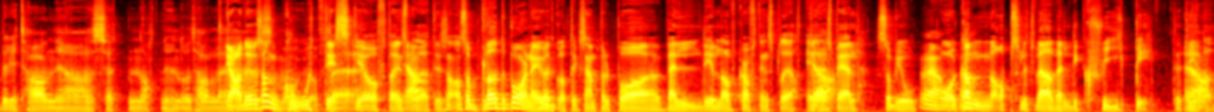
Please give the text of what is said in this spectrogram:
Britannia 1700-1800-tallet. Ja, det er jo sånn gotisk ofte- ofte inspirert. Ja. Altså, Bloodborne er jo et godt eksempel på veldig Lovecraft-inspirerte Ja. spill, som jo Ja, og kan absolutt være veldig creepy til tider. Ja.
